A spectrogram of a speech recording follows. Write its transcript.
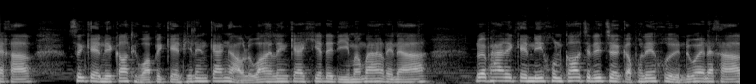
นะครับ ซึ่งเกมนี้ก็ถือว่าเป็นเกมที่เล่นแก้เหงาหรือว่าเล่นแก้เครียดได้ดีมากๆเลยนะ โดยภายในเกมนี้คุณก็จะได้เจอกับผู้เล่นคนอื่นด้วยนะครับ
